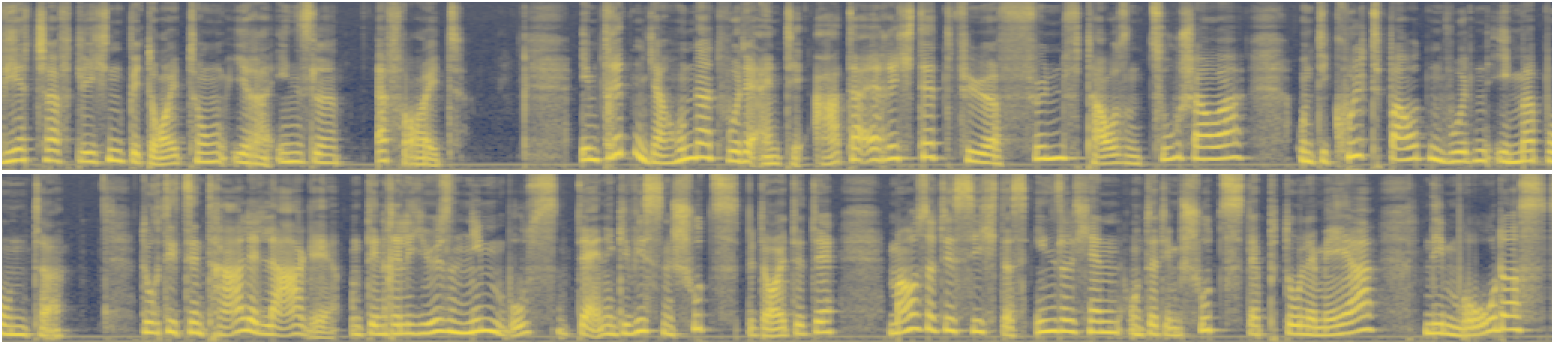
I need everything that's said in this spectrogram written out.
wirtschaftlichen Bedeutung ihrer Insel erfreut. Im dritten Jahrhundert wurde ein Theater errichtet für 5000 Zuschauer und die Kultbauten wurden immer bunter. Durch die zentrale Lage und den religiösen Nimbus, der einen gewissen Schutz bedeutete, mauserte sich das Inselchen unter dem Schutz der Ptolemäer neben Rhodos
